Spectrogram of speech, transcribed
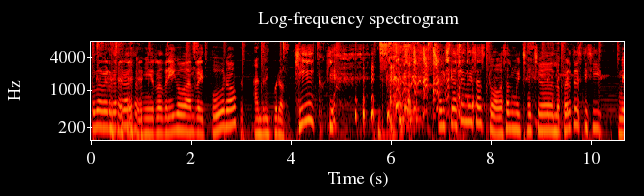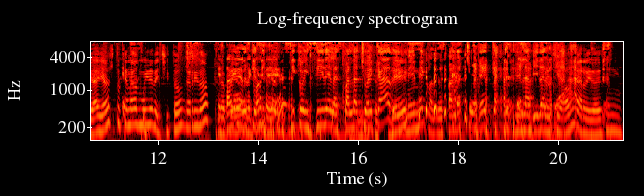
Pudo haber de otras. Mi Rodrigo, Android puro. Android puro. ¿Qué? ¿Qué? ¿Por qué hacen esas cosas, muchachos? Lo peor es que sí. Mira, ya ves tú que andabas muy derechito, Garrido. Está bien el es que recorte, sí, ¿eh? sí coincide la espalda chueca del Sí. meme con la espalda chueca en la vida real. Garrido, es un...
